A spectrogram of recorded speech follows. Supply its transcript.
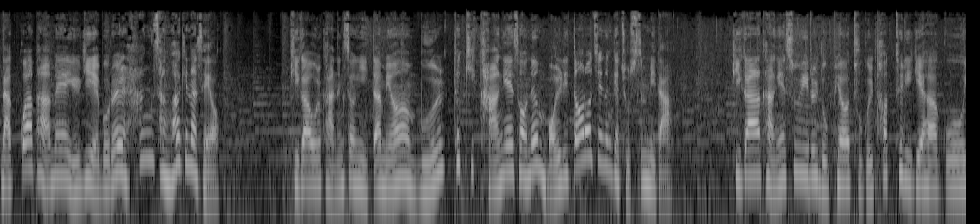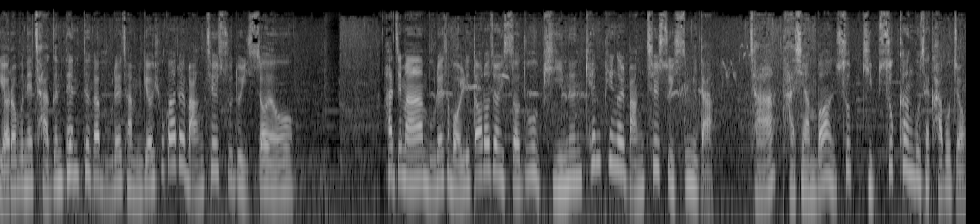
낮과 밤의 일기예보를 항상 확인하세요. 비가 올 가능성이 있다면 물, 특히 강에서는 멀리 떨어지는 게 좋습니다. 비가 강의 수위를 높여 둑을 터트리게 하고 여러분의 작은 텐트가 물에 잠겨 휴가를 망칠 수도 있어요. 하지만 물에서 멀리 떨어져 있어도 비는 캠핑을 망칠 수 있습니다. 자, 다시 한번 숲 깊숙한 곳에 가보죠.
